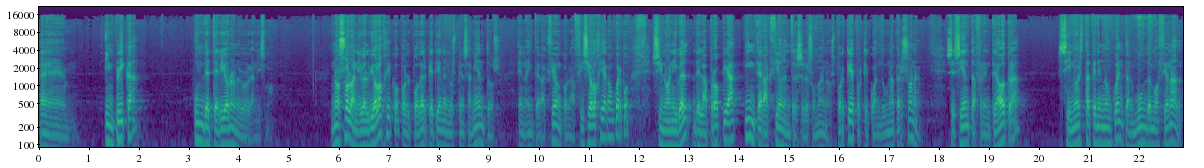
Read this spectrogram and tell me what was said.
eh, implica un deterioro en el organismo, no solo a nivel biológico, por el poder que tienen los pensamientos en la interacción con la fisiología con el cuerpo, sino a nivel de la propia interacción entre seres humanos. ¿Por qué? Porque cuando una persona se sienta frente a otra, si no está teniendo en cuenta el mundo emocional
